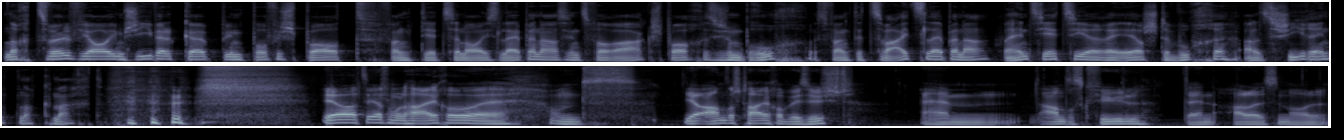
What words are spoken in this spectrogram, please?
nach zwölf Jahren im Skiweltcup, im Profisport, fängt jetzt ein neues Leben an. Sie haben es vorher angesprochen, es ist ein Bruch, es fängt ein zweites Leben an. Was haben Sie jetzt in Ihrer ersten Woche als Skirentner gemacht? ja, zuerst mal heimkommen äh, und ja, anders heimkommen wie sonst. Ähm, anderes Gefühl, dann alles mal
